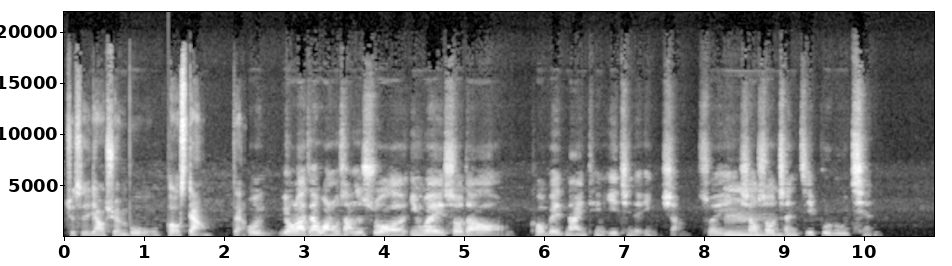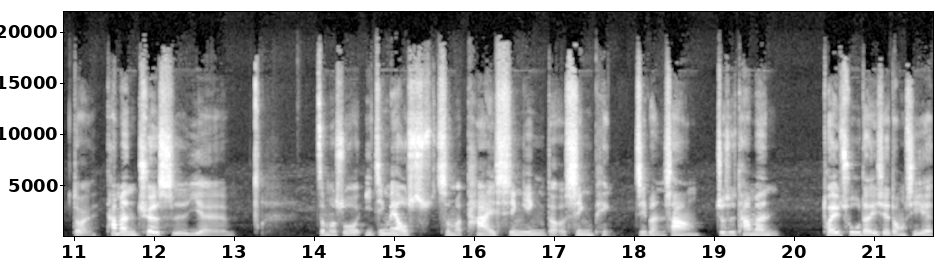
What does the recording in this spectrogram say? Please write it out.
就是要宣布 close down 这样。我有啦，在网络上是说，因为受到 COVID nineteen 疫情的影响，所以销售成绩不如前。对他们确实也。怎么说？已经没有什么太新颖的新品，基本上就是他们推出的一些东西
